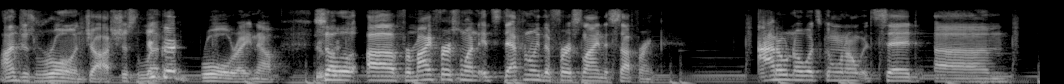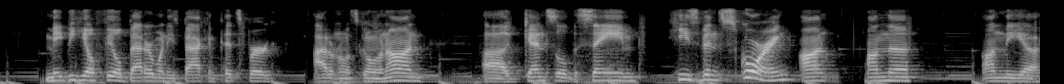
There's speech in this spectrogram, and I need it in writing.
I'm just rolling, Josh. Just let good. it roll right now. You're so uh, for my first one, it's definitely the first line of suffering. I don't know what's going on with Sid. Um, maybe he'll feel better when he's back in Pittsburgh. I don't know what's going on. Uh, Guentzel the same. He's been scoring on on the on the uh,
